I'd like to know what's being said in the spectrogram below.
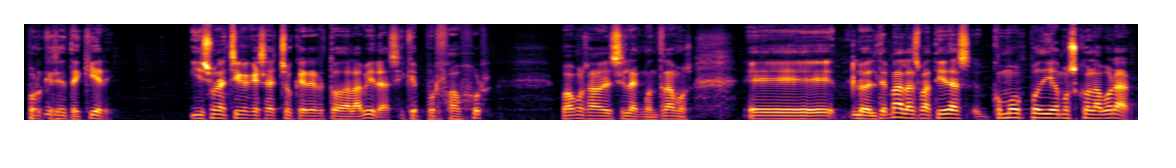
porque se te quiere. Y es una chica que se ha hecho querer toda la vida, así que por favor, Vamos a ver si la encontramos. Eh, lo del tema de las batidas, ¿cómo podíamos colaborar?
